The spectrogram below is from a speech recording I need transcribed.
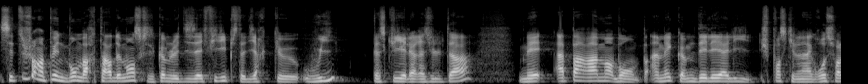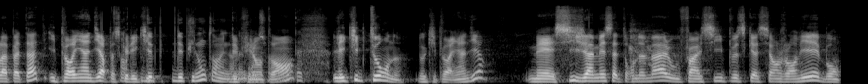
C'est toujours un peu une bombe à retardement, parce que c'est comme le disait Philippe, c'est-à-dire que oui, parce qu'il y a les résultats, mais apparemment, bon, un mec comme Dele Ali, je pense qu'il en a gros sur la patate, il peut rien dire parce que l'équipe dep- depuis longtemps. il en a Depuis longtemps. l'équipe tourne, donc il peut rien dire. Mais si jamais ça tourne mal, ou enfin s'il peut se casser en janvier, bon.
